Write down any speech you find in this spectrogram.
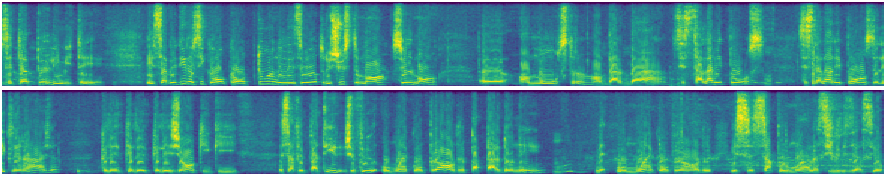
C'est un peu limité. Et ça veut dire aussi qu'on tourne les autres justement seulement euh, en monstres, en barbares. C'est ça la réponse. C'est ça la réponse de l'éclairage que les, que, les, gens qui... qui et ça ne veut pas dire, je veux au moins comprendre, pas pardonner mais au moins comprendre. Et c'est ça pour moi la civilisation.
